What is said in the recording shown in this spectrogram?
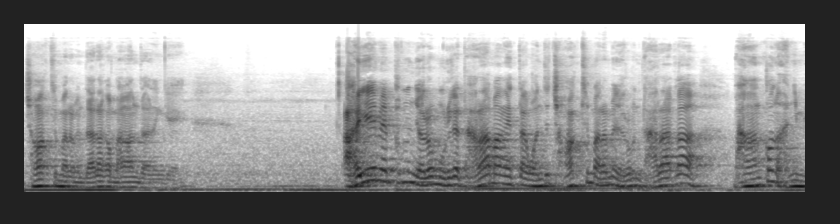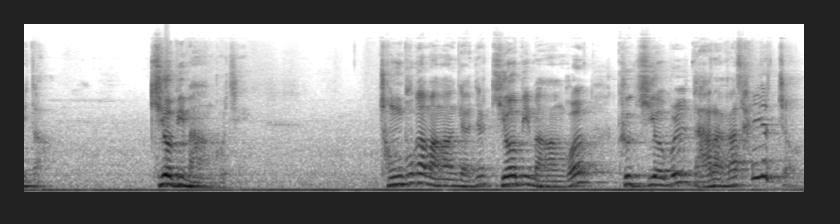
정확히 말하면 나라가 망한다는 게. IMF는 여러분 우리가 나라 망했다고 하는데 정확히 말하면 여러분 나라가 망한 건 아닙니다. 기업이 망한 거지. 정부가 망한 게 아니라 기업이 망한 걸 그 기업을 나라가 살렸죠.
